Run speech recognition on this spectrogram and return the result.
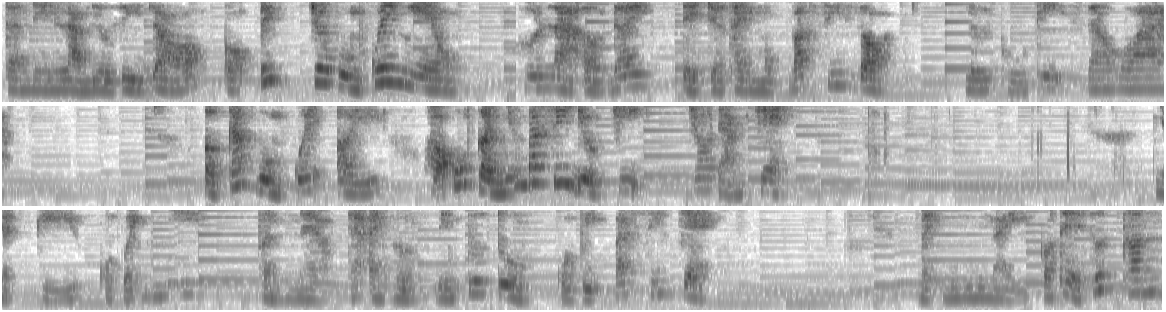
Ta nên làm điều gì đó có ích cho vùng quê nghèo hơn là ở đây để trở thành một bác sĩ giỏi, nơi phố thị xa hoa. Ở các vùng quê ấy, họ cũng cần những bác sĩ điều trị cho đám trẻ. Nhật ký của bệnh nhi phần nào đã ảnh hưởng đến tư tưởng của vị bác sĩ trẻ. Bệnh nhi này có thể xuất thân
